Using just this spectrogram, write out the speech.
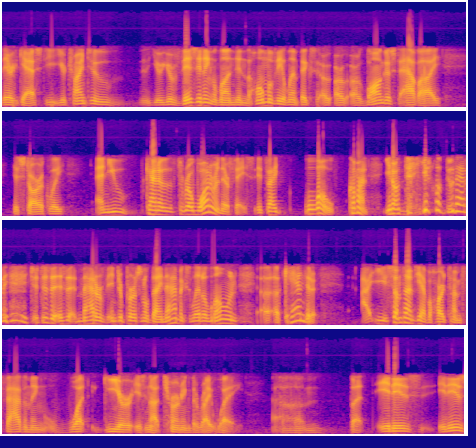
their guest. You're trying to you're you're visiting London, the home of the Olympics, our, our, our longest ally historically, and you kind of throw water in their face. It's like whoa, come on, you don't you don't do that just as a, as a matter of interpersonal dynamics, let alone a, a candidate. I, you, sometimes you have a hard time fathoming what gear is not turning the right way. Um, but it is it is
